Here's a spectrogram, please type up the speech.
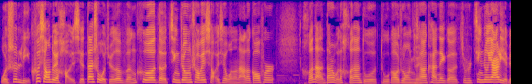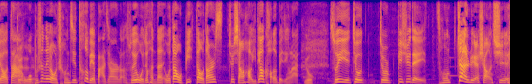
我是理科相对好一些，但是我觉得文科的竞争稍微小一些，我能拿到高分儿。河南，当时我在河南读读高中，你想想看，那个就是竞争压力也比较大。对对对我不是那种成绩特别拔尖儿的，所以我就很担我，但我比但我当时就想好一定要考到北京来。哟，所以就就是必须得从战略上去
